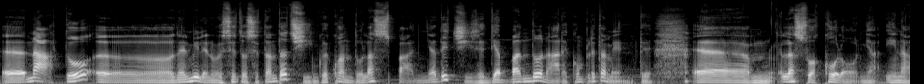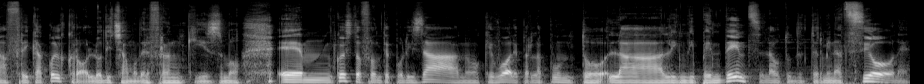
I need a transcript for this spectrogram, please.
eh, nato eh, nel 1975 quando la Spagna decise di abbandonare completamente ehm, la sua colonia in Africa col crollo diciamo del franchismo. E, ehm, questo fronte polisano che vuole per l'appunto la, l'indipendenza e l'autodeterminazione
